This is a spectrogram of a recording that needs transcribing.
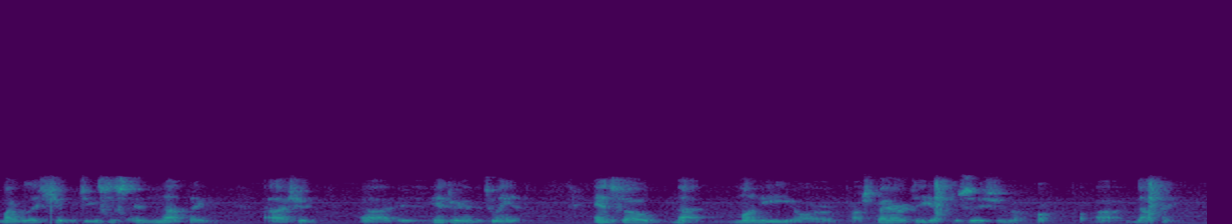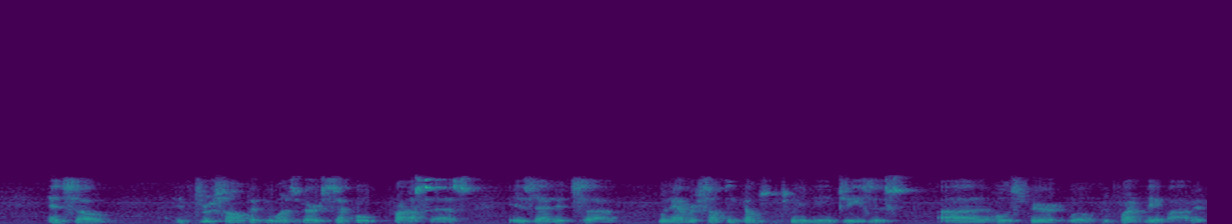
my relationship with Jesus, and nothing uh, should uh, enter in between it. And so, not money or prosperity or position or uh, nothing. And so, and through Psalm 51, it's a very simple process. Is that it's uh, whenever something comes between me and Jesus, uh, the Holy Spirit will confront me about it.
